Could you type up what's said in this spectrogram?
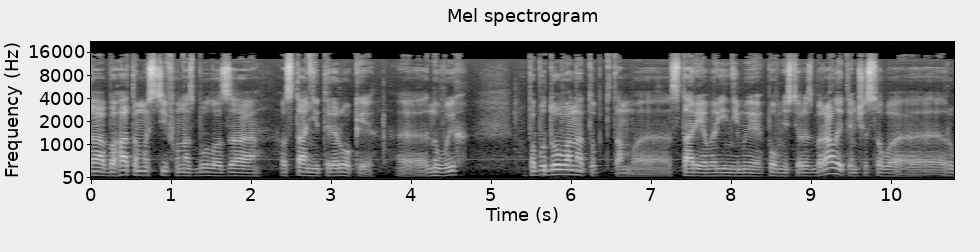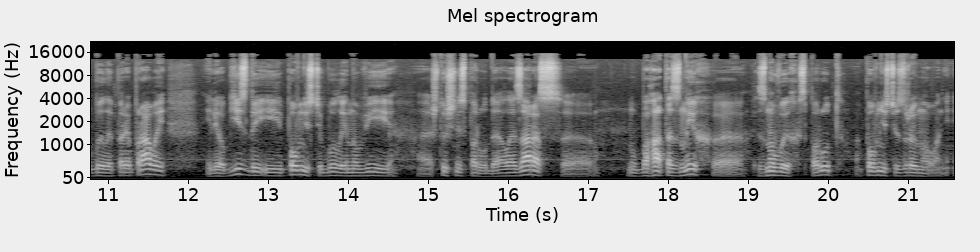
Да, багато мостів у нас було за останні три роки е, нових побудовано. Тобто там е, старі аварійні ми повністю розбирали, тимчасово е, робили переправи і об'їзди, і повністю були нові штучні споруди. Але зараз ну, багато з них, з нових споруд, повністю зруйновані.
